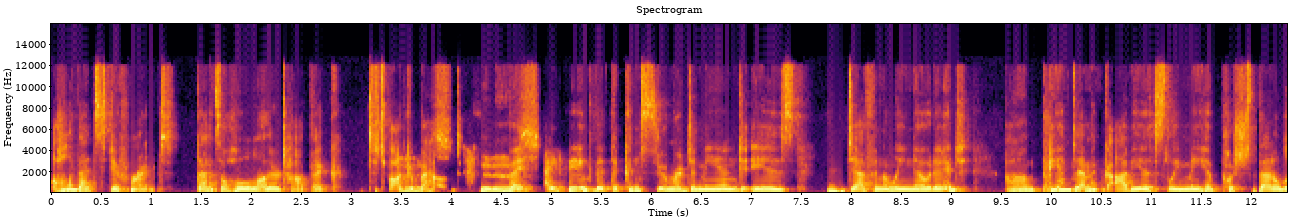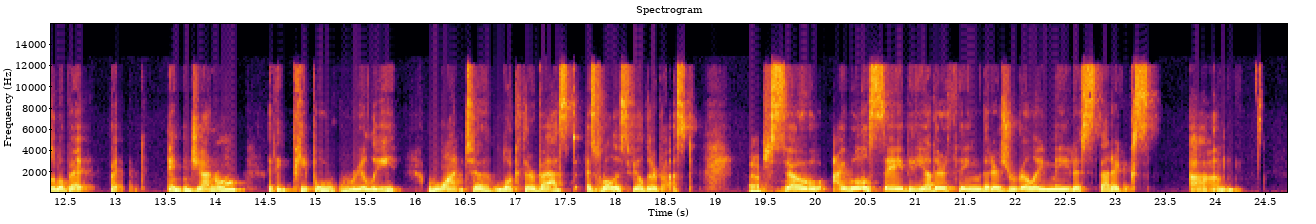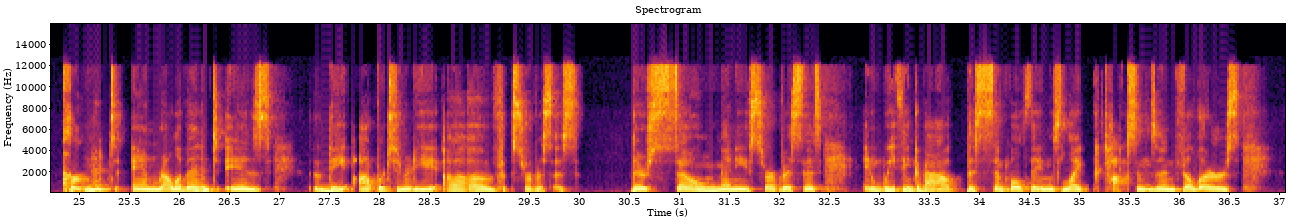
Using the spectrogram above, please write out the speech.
all of that's different. That's a whole other topic to talk it about. Is. It is. But I think that the consumer demand is definitely noted. Um, pandemic obviously may have pushed that a little bit, but in general, I think people really want to look their best as well as feel their best. Absolutely. So I will say the other thing that has really made aesthetics um, pertinent and relevant is the opportunity of services. There's so mm-hmm. many services, and we think about the simple things like toxins and fillers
